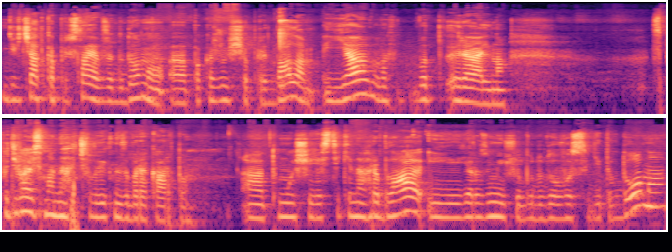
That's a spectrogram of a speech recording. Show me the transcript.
Дівчатка прийшла, я вже додому, е, покажу, що придбала. Я от реально сподіваюсь, мене чоловік не забере карту. Тому що я стільки нагребла, і я розумію, що буду довго сидіти вдома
